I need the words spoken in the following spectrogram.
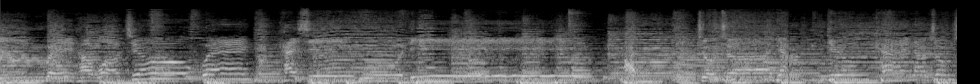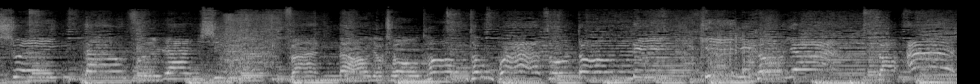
因为它我就会开心无敌。就这样丢开那种水到自然醒，烦恼忧愁统统化作动力。一口烟，早安，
